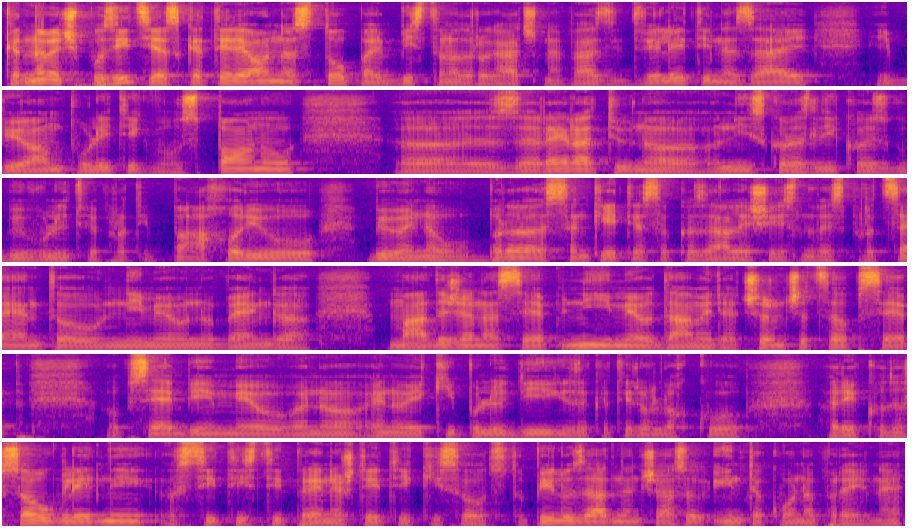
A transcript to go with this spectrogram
Ker namreč pozicija, s katero on nastopa, je bistveno drugačna. Pazi, dve leti nazaj je bil on politik v usponu, z relativno nizko razliko izgubil volitve proti Pahorju, bil je na obrz, ankete so kazale 26%, ni imel nobenega madeža na sebi, ni imel Damirja Črnčeca ob sebi, ob sebi je imel eno, eno ekipo ljudi, za katero lahko rekel, da so ugledni, vsi tisti prenešteti, ki so odstopili v zadnjem času in tako naprej. Ne.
